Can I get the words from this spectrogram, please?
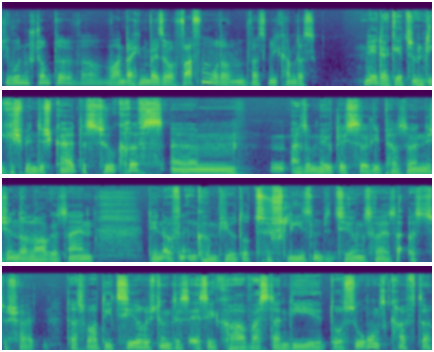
die Wohnung stürmte? Waren da Hinweise auf Waffen oder was, wie kam das? Nee, da geht es um die Geschwindigkeit des Zugriffs. Ähm, also möglichst soll die Person nicht in der Lage sein, den offenen Computer zu schließen bzw. auszuschalten. Das war die Zielrichtung des SEK, was dann die Durchsuchungskräfte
